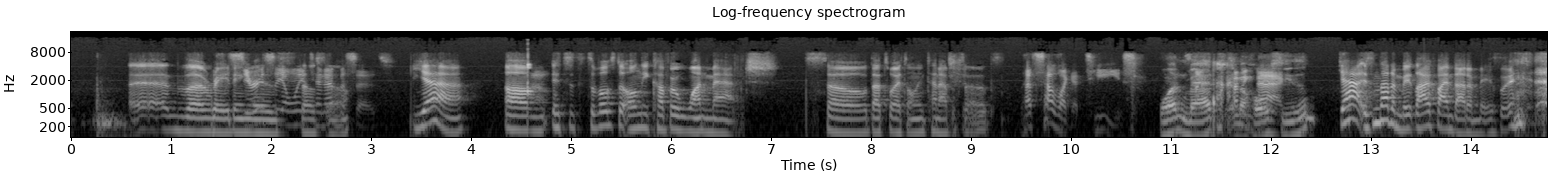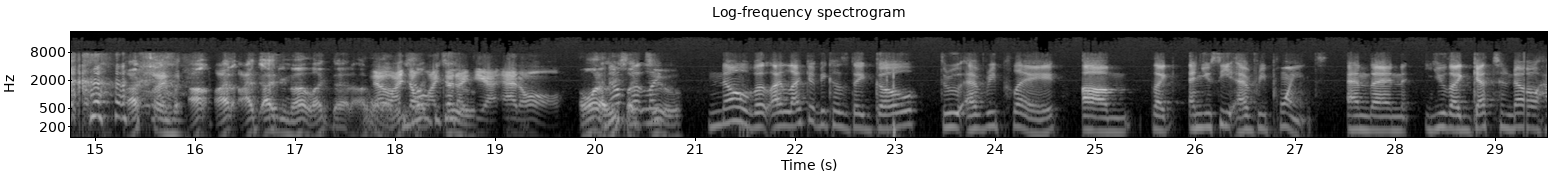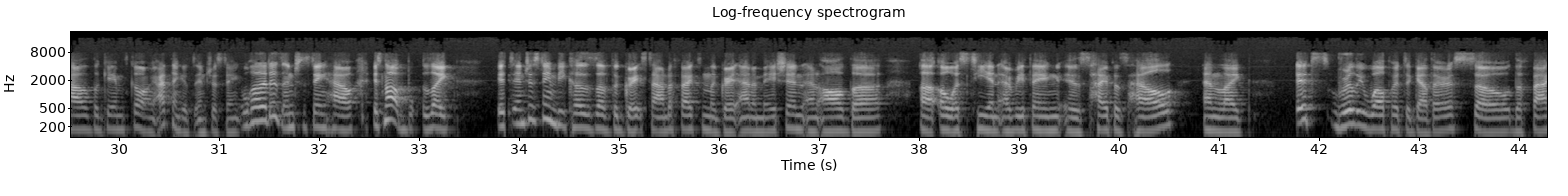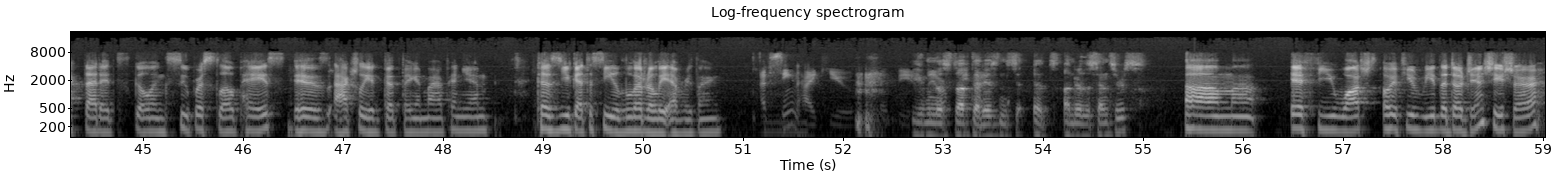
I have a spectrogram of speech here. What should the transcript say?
uh, the rating is. Seriously, is only 10 so-so. episodes. Yeah, um, Wow. it's, it's supposed to only cover one match, so that's why it's only ten episodes. That sounds like a tease. One match in the coming whole back. season. Yeah, isn't that amazing? I find that amazing. I, find, I, I I do not like that. I No, I don't No, like because- that idea at all. I want at No, least like like, two. No, but I like it because they go through every play, um, like, and you see every point, and then you like get to know how the game's going. I think it's interesting. Well, it is interesting how it's not like it's interesting because of the great sound effects and the great animation and all the uh, OST and everything is hype as hell, and like it's really well put together. So the fact that it's going super slow pace is actually a good thing in my opinion, because you get to see literally everything. I've seen Haikyuu. Even the stuff that isn't it's under the censors. Um, if you watch, or if you read the Dojinshi, sure.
